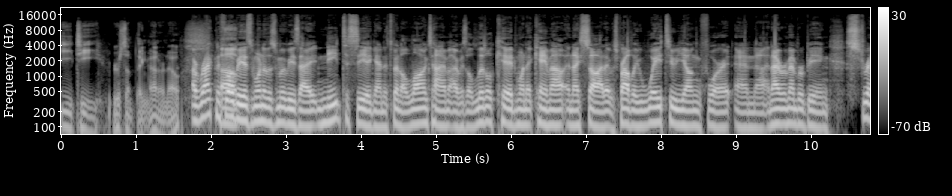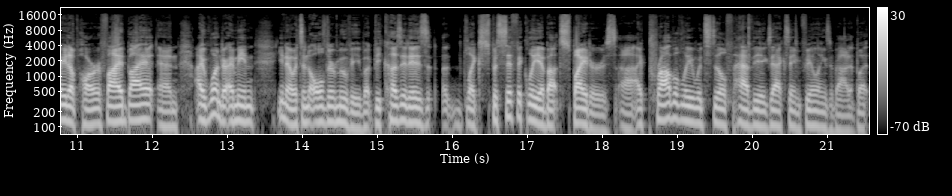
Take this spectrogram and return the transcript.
E.T. or something. I don't know. Arachnophobia is one of those movies I need to see again. It's been a long time. I was a little kid when it came out, and I saw it. I was probably way too young for it, and uh, and I remember being straight up horrified by it. And I wonder. I mean, you know, it's an older movie, but because it is uh, like specifically about spiders, uh, I probably would still have the exact same feelings about it. But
